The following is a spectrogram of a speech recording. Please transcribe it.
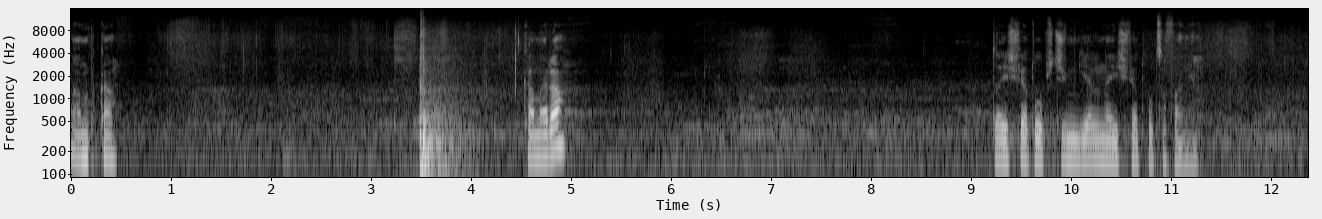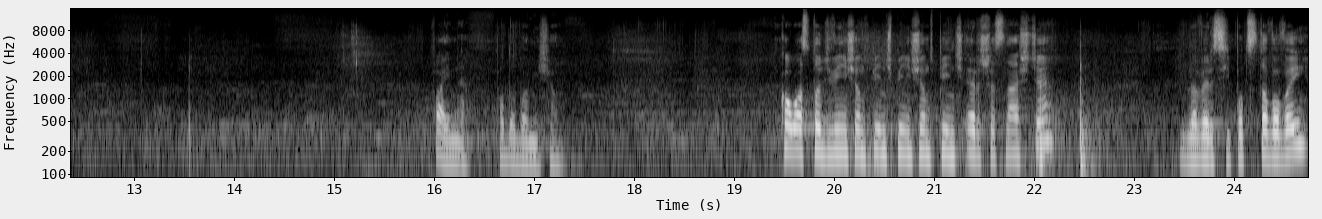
Lampka. Kamera. Tutaj światło przeciwmgielne i światło cofania. Fajne, podoba mi się. Koła 195-55 R16 dla wersji podstawowej.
